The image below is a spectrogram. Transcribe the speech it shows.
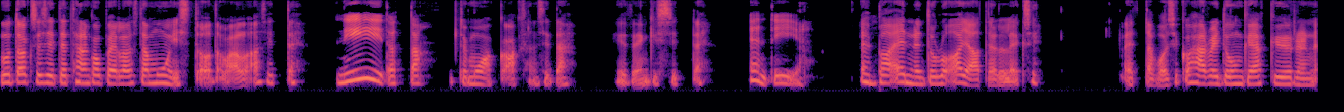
Mutta onko se sitten, että hän kopeiloi sitä muistoa tavallaan sitten? Niin, totta. Se muokkaako hän sitä jotenkin sitten? En tiedä. Enpä ennen tullut ajatelleeksi, että voisiko Harry tunkea kyyryn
